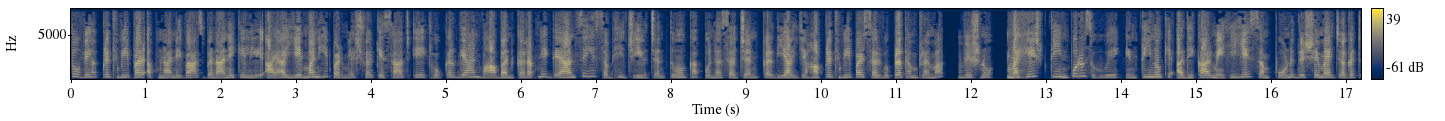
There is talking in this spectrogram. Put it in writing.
तो वह पृथ्वी पर अपना निवास बनाने के लिए आया। ये मन ही परमेश्वर के साथ एक होकर ज्ञान वहाँ बनकर अपने ज्ञान से ही सभी जीव जंतुओं का पुनः सर्जन कर दिया। यहाँ पृथ्वी पर सर्वप्रथम ब्रह्मा, विष्णु, महेश तीन पुरुष हुए। इन तीनों के अधिकार में ही ये संपूर्ण दृश्यमय जगत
